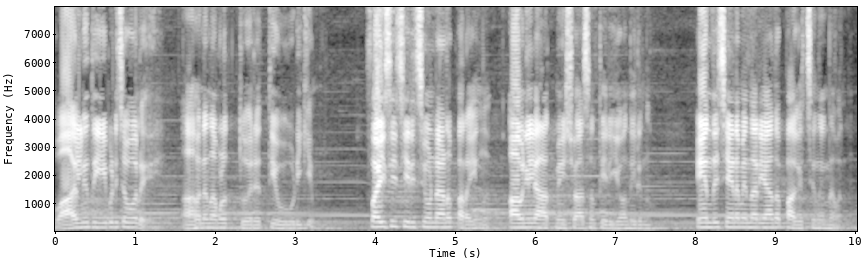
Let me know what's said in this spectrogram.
വാലിന് തീ പിടിച്ച പോലെ അവനെ നമ്മൾ തുരത്തി ഓടിക്കും. ഫൈസി ചിരിച്ചുകൊണ്ടാണ് പറയുന്നത്. അവനിൽ ആത്മവിശ്വാസം തിരികെ വന്നിരുന്നു. എന്ത് ചെയ്യണമെന്നറിയാതെ പകച്ചു നിന്നവൻ.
